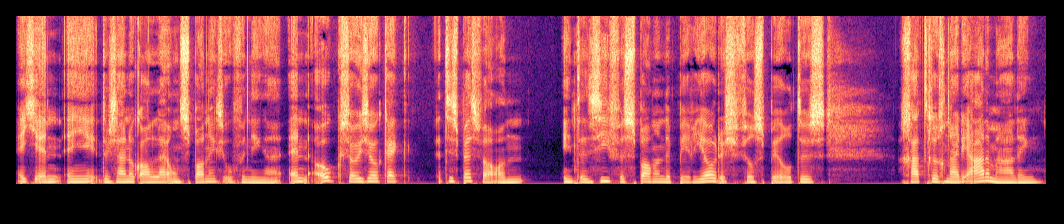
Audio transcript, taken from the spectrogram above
Weet je, en, en je, er zijn ook allerlei ontspanningsoefeningen. En ook sowieso, kijk, het is best wel een intensieve, spannende periode als je veel speelt. Dus ga terug naar die ademhaling.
